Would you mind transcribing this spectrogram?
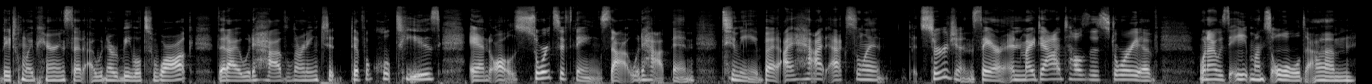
they told my parents that I would never be able to walk, that I would have learning difficulties, and all sorts of things that would happen to me. But I had excellent surgeons there. And my dad tells the story of when I was eight months old. Um,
